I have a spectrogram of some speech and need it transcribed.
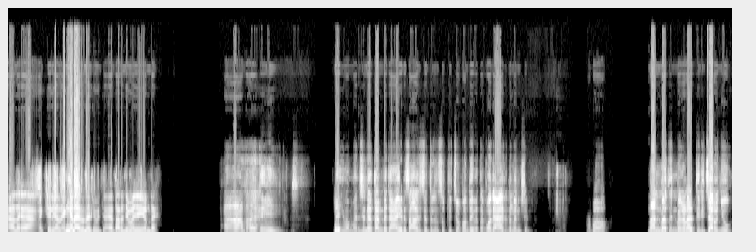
അത് ആക്ച്വലി അത് എങ്ങനായിരുന്നു ശിവച്ചായ തർജമ ചെയ്യണ്ടേ? ആ അതായത് ഈ ദൈവം മനുഷ്യനെ തന്റെ ചായയിലും സാദൃശ്യത്തിലും സൃഷ്ടിച്ചു. അപ്പം ദൈവത്തെ പോലെ ആയിരുന്നു മനുഷ്യൻ. അപ്പോ നന്മ തിന്മകളെ തിരിച്ചറിഞ്ഞു.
